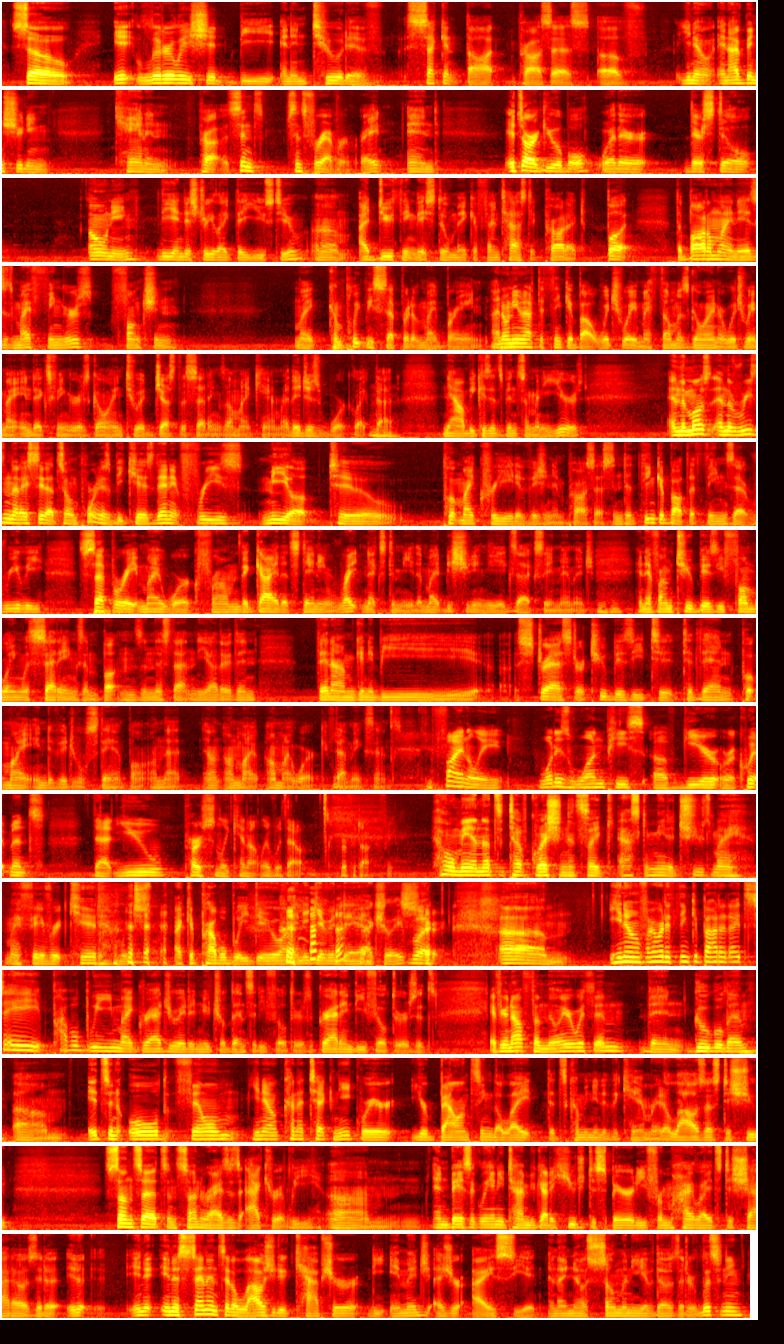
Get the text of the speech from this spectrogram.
So, it literally should be an intuitive second thought process of you know and i've been shooting canon pro- since since forever right? And it's arguable whether they're still owning the industry like they used to. Um, i do think they still make a fantastic product but the bottom line is is my fingers function like completely separate of my brain. I don't mm-hmm. even have to think about which way my thumb is going or which way my index finger is going to adjust the settings on my camera. They just work like mm-hmm. that now because it's been so many years. And the most and the reason that I say that's so important is because then it frees me up to put my creative vision in process and to think about the things that really separate my work from the guy that's standing right next to me that might be shooting the exact same image. Mm-hmm. And if I'm too busy fumbling with settings and buttons and this, that, and the other, then then I'm going to be stressed or too busy to, to then put my individual stamp on, on that on, on, my on my work if yeah. that makes sense. And finally, what is one piece of gear or equipment that you personally cannot live without for photography? Oh man, that's a tough question. It's like asking me to choose my my favorite kid, which I could probably do on any given day, actually. Sure. But um, you know, if I were to think about it, I'd say probably my graduated neutral density filters, grad ND filters. It's if you're not familiar with them, then Google them. Um, it's an old film, you know, kind of technique where you're balancing the light that's coming into the camera. It allows us to shoot sunsets and sunrises accurately. Um, and basically, anytime you've got a huge disparity from highlights to shadows, it, it in in a sentence, it allows you to capture the image as your eyes see it. And I know so many of those that are listening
